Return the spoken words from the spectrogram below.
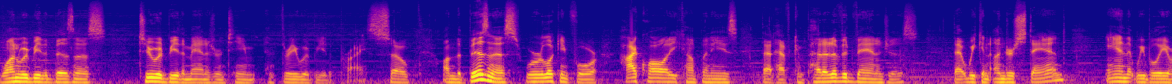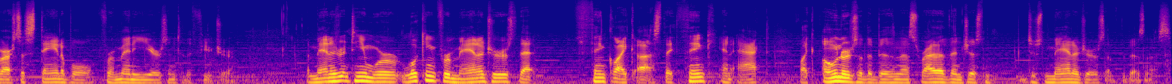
One would be the business, two would be the management team, and three would be the price. So on the business, we're looking for high quality companies that have competitive advantages that we can understand and that we believe are sustainable for many years into the future. The management team, we're looking for managers that think like us. They think and act like owners of the business rather than just just managers of the business.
